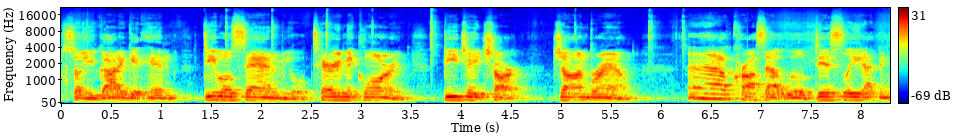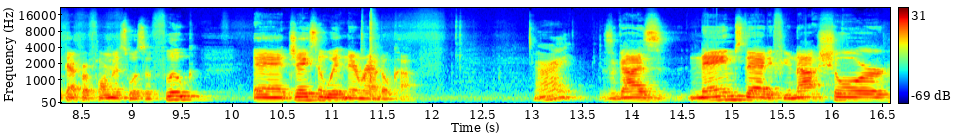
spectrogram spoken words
So you got to get him Deebo Samuel, Terry McLaurin, DJ Chark, John Brown. I'll cross out Will Dissly. I think that performance was a fluke. And Jason Witten and Randall Cobb. All right. These guys names that if you're not sure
